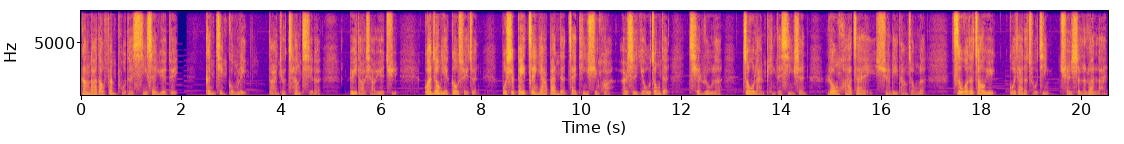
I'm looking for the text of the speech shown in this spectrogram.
刚拿到分谱的新生乐队更见功力，当然就唱起了《绿岛小乐曲》。观众也够水准，不是被镇压般的在听训话，而是由衷的潜入了周兰萍的心声，融化在旋律当中了。自我的遭遇、国家的处境、诠释了乱来、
